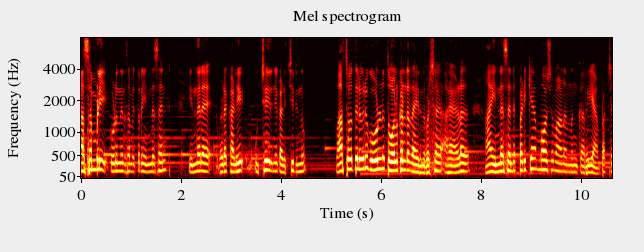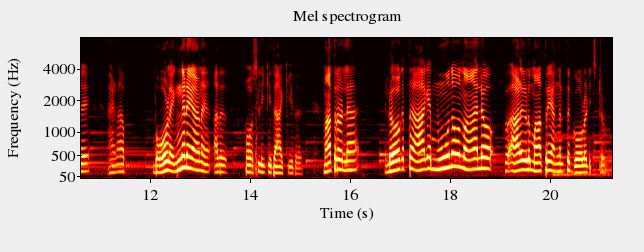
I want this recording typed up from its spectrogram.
അസംബ്ലി കൂടുന്നതിന് സമയത്ത് ഇന്നസെന്റ് ഇന്നലെ ഇവിടെ കളി ഉച്ചതിരിഞ്ഞ് കളിച്ചിരുന്നു. വാസ്തവത്തിൽ ഒരു ഗോളിന് തോൽക്കേണ്ടതായിരുന്നു. പക്ഷേ അയാൾ ആ ഇന്നസെന്റ് പഠിക്കാൻ മോശമാണെന്ന് നിങ്ങൾക്കറിയാം. പക്ഷേ അയാൾ ആ ബോൾ എങ്ങനെയാണ് അത് പോസ്റ്റിലേക്ക് ഇതാക്കിയത്? മാത്രമല്ല ലോകത്ത് ആകെ മൂന്നോ നാലോ ആളുകൾ മാത്രമേ അങ്ങനത്തെ ഗോൾ അടിച്ചിട്ടുള്ളൂ.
